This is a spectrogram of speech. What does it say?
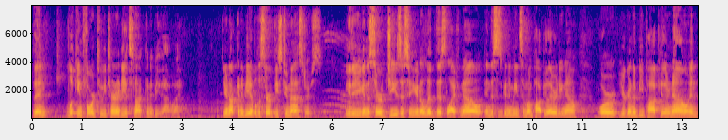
then looking forward to eternity, it's not going to be that way. You're not going to be able to serve these two masters. Either you're going to serve Jesus and you're going to live this life now, and this is going to mean some unpopularity now, or you're going to be popular now and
